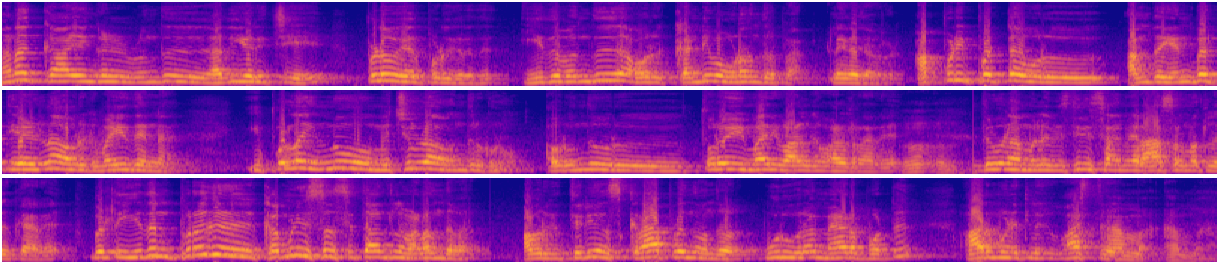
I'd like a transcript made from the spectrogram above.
மனக்காயங்கள் வந்து அதிகரித்து பிளவு ஏற்படுகிறது. இது வந்து அவர் கண்டிப்பாக உணர்ந்திருப்பார் இளையராஜா அவர்கள். அப்படிப்பட்ட ஒரு அந்த எண்பத்தி ஏழுனா அவருக்கு வயது என்ன? இப்போல்லாம் இன்னும் மெச்சூர்டாக வந்திருக்கணும். அவர் வந்து ஒரு துறவி மாதிரி வாழ்க வாழ்கிறாரு திருவண்ணாமலை விசிறி சாமியார் ஆசிரமத்தில் இருக்காரு. பட் இதன் பிறகு கம்யூனிஸ்ட் சித்தாந்தத்தில் வளர்ந்தவர். அவருக்கு தெரியும் ஸ்கிராப்லேருந்து வந்தவர் ஊர் ஊராக மேடை போட்டு ஹார்மோனியத்தில் வாசித்து ஆமாம் ஆமாம்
